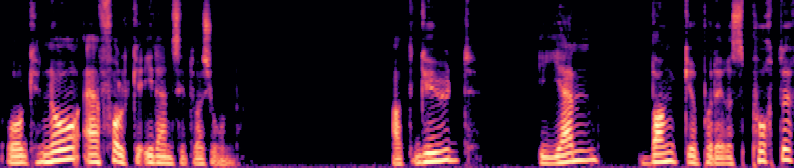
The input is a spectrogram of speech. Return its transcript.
og nå er folket i den situasjonen at Gud igjen banker på deres porter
